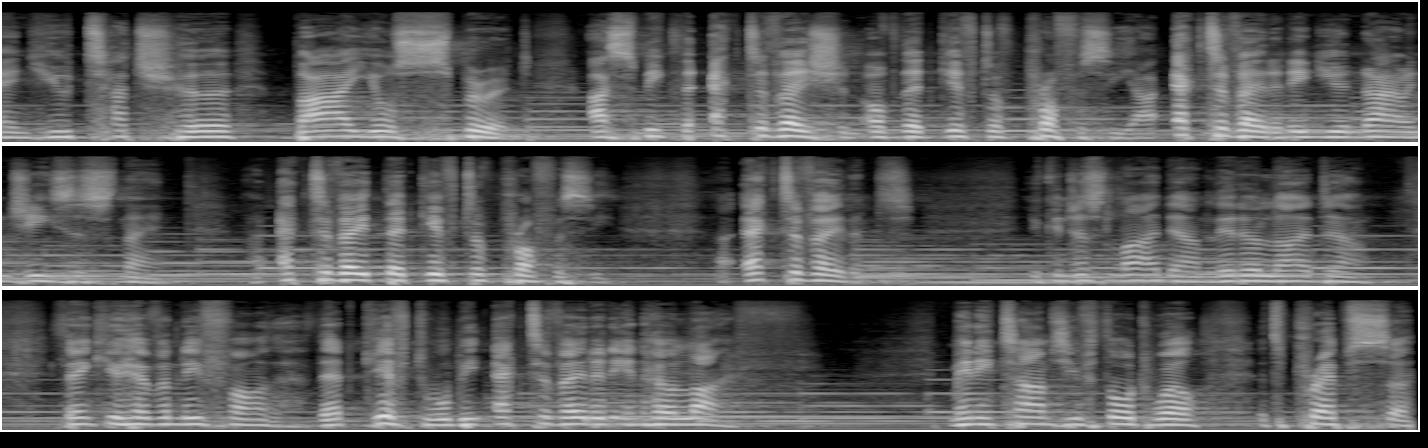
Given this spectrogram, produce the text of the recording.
and you touch her by your spirit. I speak the activation of that gift of prophecy. I activate it in you now in Jesus' name. Activate that gift of prophecy. Activate it. You can just lie down, let her lie down. Thank you, Heavenly Father. That gift will be activated in her life. Many times you've thought, well, it's perhaps uh,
